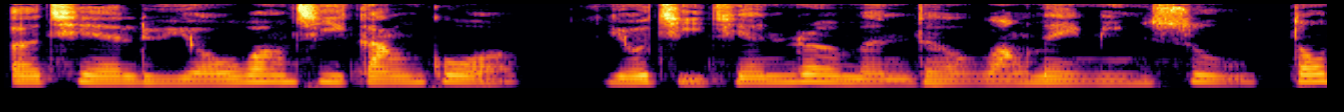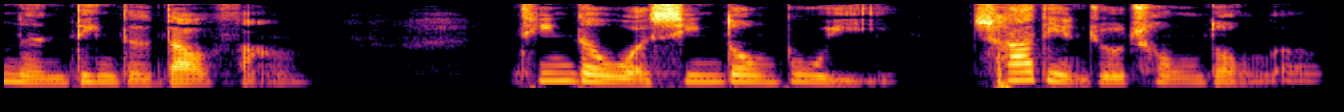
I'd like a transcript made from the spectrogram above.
而且旅游旺季刚过，有几间热门的完美民宿都能订得到房，听得我心动不已，差点就冲动了。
